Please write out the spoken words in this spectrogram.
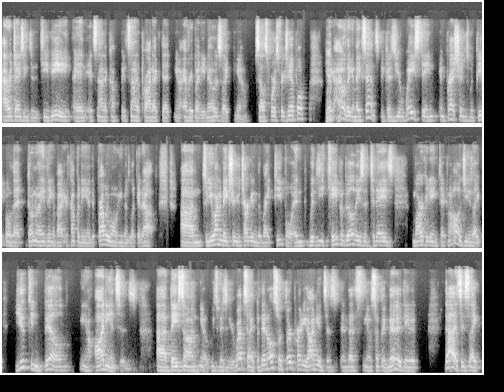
advertising to the TV, and it's not a comp- it's not a product that you know everybody knows, like you know, Salesforce, for example, yep. like, I don't think it makes sense because you're wasting impressions with people that don't know anything about your company and they probably won't even look it up. Um, so you want to make sure you're targeting the right people. And with the capabilities of today's marketing technology, is like you can build you know audiences uh, based on you know who's visiting your website, but then also third party audiences, and that's you know something metadata does is like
